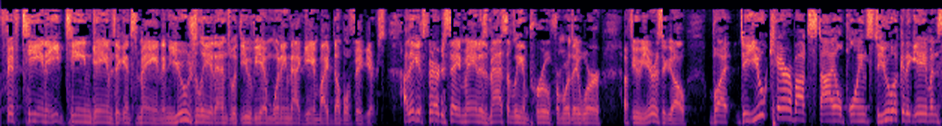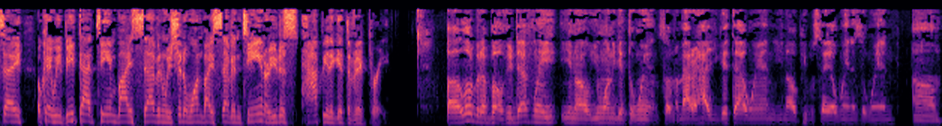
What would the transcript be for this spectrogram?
15, 18 games against Maine, and usually it ends with UVM winning that game by double figures. I think it's fair to say Maine has massively improved from where they were a few years ago. But do you care about style points? Do you look at a game and say, okay, we beat that team by seven, we should have won by 17, or are you just happy to get the victory? A little bit of both. You definitely, you know, you want to get the win. So no matter how you get that win, you know, people say a win is a win. Um,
